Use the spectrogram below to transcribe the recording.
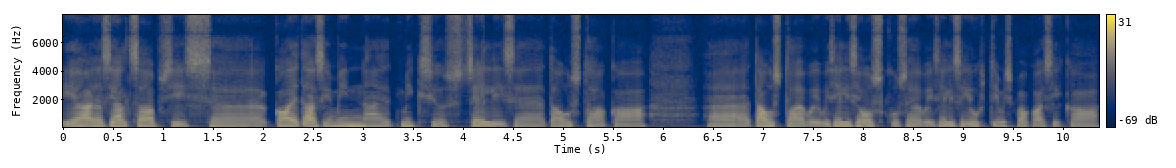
ja, ja sealt saab siis äh, ka edasi minna, et miks just sellise taustaga äh, tausta või, või sellise oskuse või sellise juhtimispagasiga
